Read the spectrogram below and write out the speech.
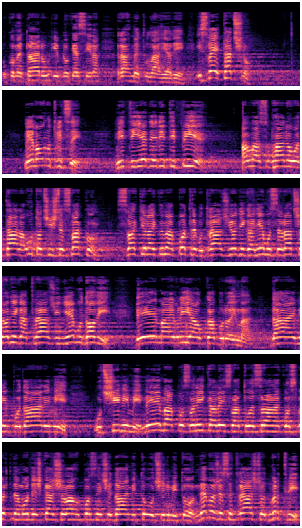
u komentaru Ibn Kesira Rahmetullahi Ali i sve je tačno. Nema unutrice, niti jede, niti pije. Allah subhanahu wa ta'ala utočište svakom, svaki onaj koji ima potrebu, traži od njega, njemu se vraća, od njega traži, njemu dovi. Nema evlija u kaburojima, daj mi, podari mi, učini mi. Nema poslanika, alaih sallatu wasallam nakon smrti da mu odeš, kažeš Allahu poslaniće, daj mi to, učini mi to. Ne može se tražiti od mrtvi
